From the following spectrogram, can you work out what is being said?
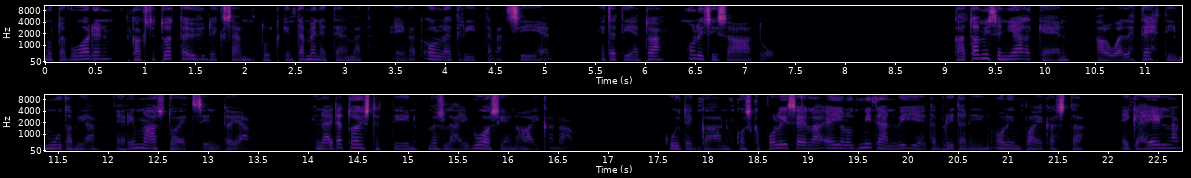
mutta vuoden 2009 tutkintamenetelmät eivät olleet riittävät siihen, että tietoa olisi saatu. Katoamisen jälkeen alueelle tehtiin muutamia eri maastoetsintöjä, ja näitä toistettiin myös lähivuosien aikana. Kuitenkaan, koska poliiseilla ei ollut mitään vihjeitä Britanniin olinpaikasta, eikä heillä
